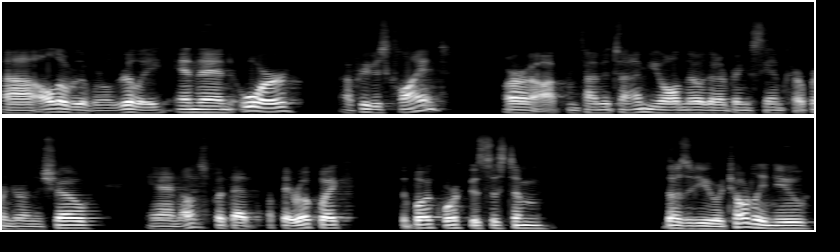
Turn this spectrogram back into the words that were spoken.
uh, all over the world, really. And then, or a previous client, or uh, from time to time, you all know that I bring Sam Carpenter on the show. And I'll just put that up there real quick. The book, Work the System. Those of you who are totally new,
